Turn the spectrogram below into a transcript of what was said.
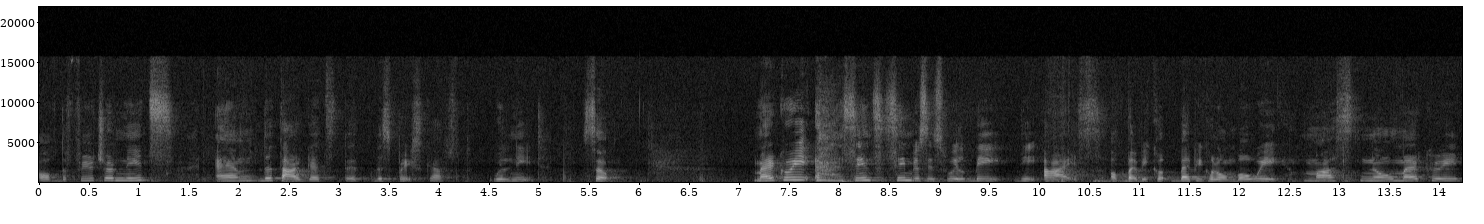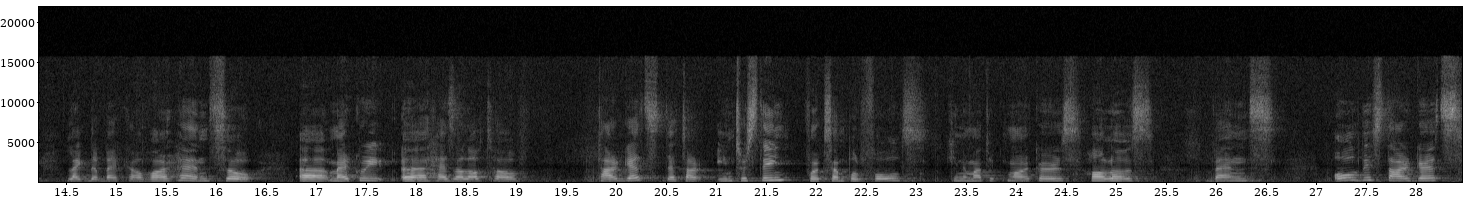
of the future needs and the targets that the spacecraft will need. So Mercury, since SIMBIO-SYS will be the eyes of Bepi, Colombo, we must know Mercury like the back of our hand. So Mercury uh, has a lot of targets that are interesting. For example, folds, kinematic markers, hollows, bends. All these targets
